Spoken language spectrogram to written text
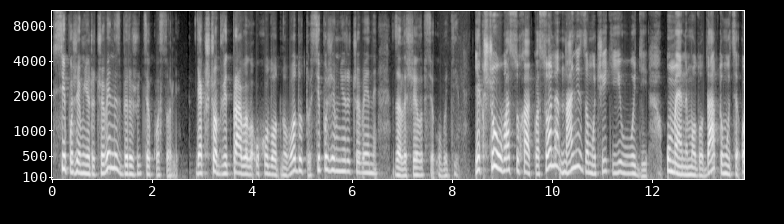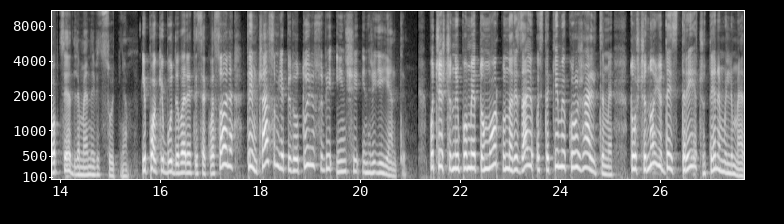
всі поживні речовини збережуться в квасолі. Якщо б відправила у холодну воду, то всі поживні речовини залишилися у воді. Якщо у вас суха квасоля, на ніч замочіть її у воді. У мене молода, тому ця опція для мене відсутня. І поки буде варитися квасоля, тим часом я підготую собі інші інгредієнти. Почищену і помиту морку нарізаю ось такими кружальцями товщиною десь 3-4 мм.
